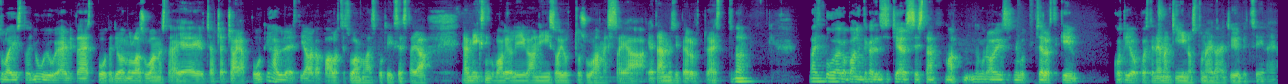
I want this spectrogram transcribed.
tulla istua, juu, juu, ja ei mitään. Ja sitten puhuttiin, että joo, mulla on Suomesta, ja ei, cha, cha, cha. Ja puhuttiin ihan yleisesti jalkapallosta ja suomalaisputiksesta, ja, ja miksi niin valioliiga on niin iso juttu Suomessa, ja, ja tämmöisiä perustettuja. Ja sitten, no, mä sitten puhuin aika paljon tietysti Chelseastä, mä, no, kun oli siis niin selvästikin kotijoukkoista enemmän kiinnostuneita ne tyypit siinä. Ja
